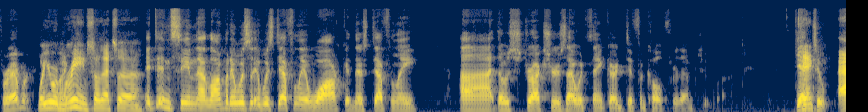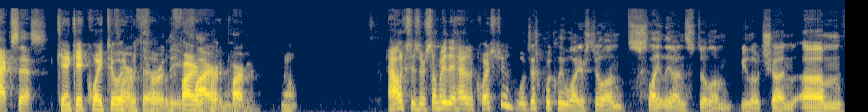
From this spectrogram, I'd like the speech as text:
forever. Well, you were Like- Marine, so that's a It didn't seem that long, but it was it was definitely a walk, and there's definitely uh, those structures I would think are difficult for them to uh, get Can't- to access. can't get quite to it with the, for with the fire, fire department. department. No. Alex, is there somebody that has a question? Well, just quickly while you're still on, slightly on, still on Bilo Chun, um,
